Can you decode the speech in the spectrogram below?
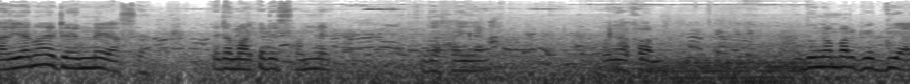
দাঁড়িয়ে না, এটা এমনি আছে। এটা মার্কেটের সামনে দেখাই যায় আমি এখন দু নম্বর গেট দিয়া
